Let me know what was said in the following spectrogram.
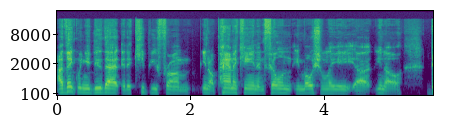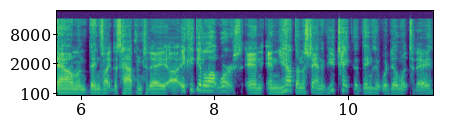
I think when you do that, it'll keep you from, you know, panicking and feeling emotionally, uh, you know, down when things like this happen today. Uh, it could get a lot worse. And and you have to understand if you take the things that we're dealing with today,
